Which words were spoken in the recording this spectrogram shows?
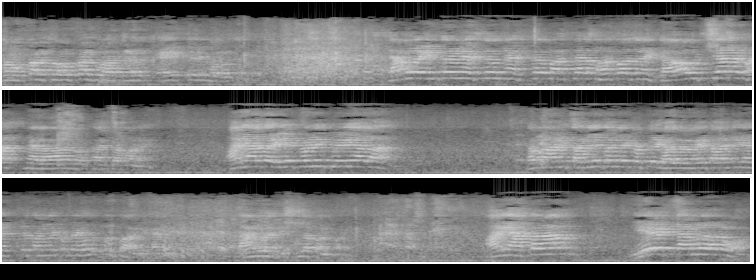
चौकात चौकात वाटत काहीतरी बोलत होते. त्यामुळे इंटरनॅशनल नॅशनल बातम्याला महत्वाचं नाही गावच्या बातम्याला लोकांच्या मन आहे आणि आता इलेक्ट्रॉनिक मीडियाला त्यामुळे आम्ही चांगले चांगले कपडे घालवले. नाहीत आधी यांचे चांगले कपडे घालत नव्हतो आम्ही. चांगलं दिसलं पण पाहिजे आणि आता एक चांगलं झालं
